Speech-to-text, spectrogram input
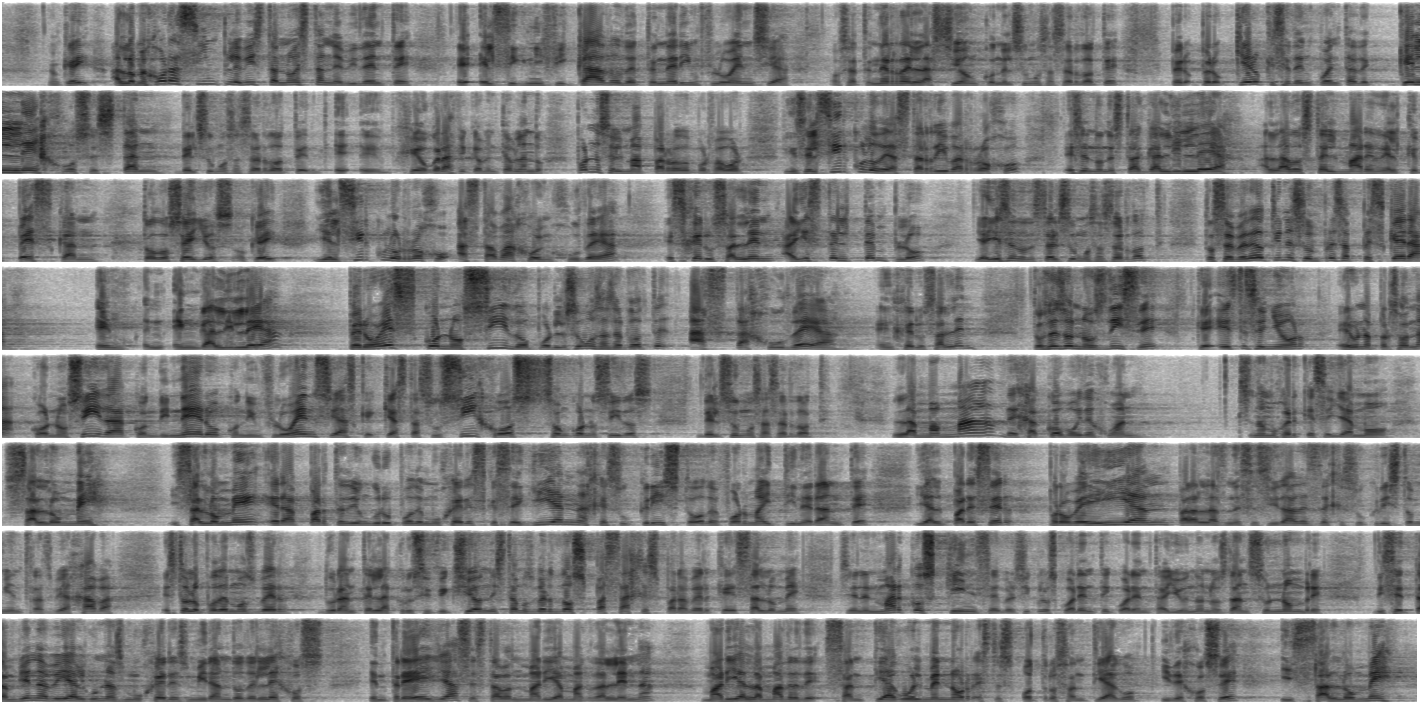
A lo mejor a simple vista no es tan evidente eh, el significado de tener influencia, o sea, tener relación con el sumo sacerdote, pero, quiero que se den cuenta de qué lejos están del sumo sacerdote eh, eh, geográficamente hablando. Ponnos el mapa, Rodo, por favor. Fíjense, el círculo de hasta arriba rojo es en donde está Galilea, al lado está el mar en el que pescan todos ellos, ¿ok? Y el círculo rojo hasta abajo en Judea es Jerusalén, ahí está el templo y ahí es en donde está el sumo sacerdote. Entonces Zebedeo tiene su empresa pesquera en, Galilea, pero es conocido por el sumo sacerdote hasta Judea, en Jerusalén. Entonces eso nos dice que este señor era una persona conocida, con dinero, con influencias, que, que hasta sus hijos son conocidos del sumo sacerdote. La mamá de Jacobo y de Juan es una mujer que se llamó Salomé. Y Salomé era parte de un grupo de mujeres que seguían a Jesucristo de forma itinerante y al parecer proveían para las necesidades de Jesucristo mientras viajaba. Esto lo podemos ver durante la crucifixión. Necesitamos ver dos pasajes para ver qué es Salomé. En Marcos 15, versículos 40 y 41 nos dan su nombre. Dice, también había algunas mujeres mirando de lejos. Entre ellas estaban María Magdalena, María la madre de Santiago el menor, este es otro Santiago, y de José y Salomé.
